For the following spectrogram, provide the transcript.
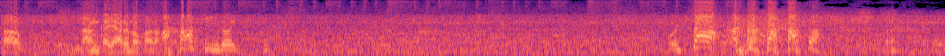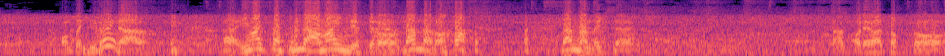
さあなんかやるのかなあ ひどいい来た。本当ひどいな。今木さん爪甘いんですけど何なの？何なんだ一体？さあこれはちょっと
